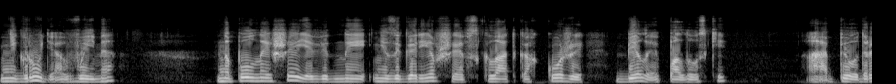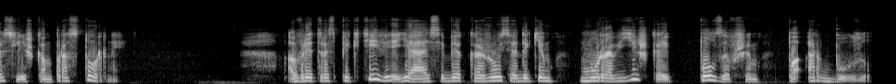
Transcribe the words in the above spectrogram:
не грудь, а вымя. На полной шее видны незагоревшие в складках кожи белые полоски, а бедра слишком просторные. В ретроспективе я себе кажусь таким муравьишкой, ползавшим по арбузу.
